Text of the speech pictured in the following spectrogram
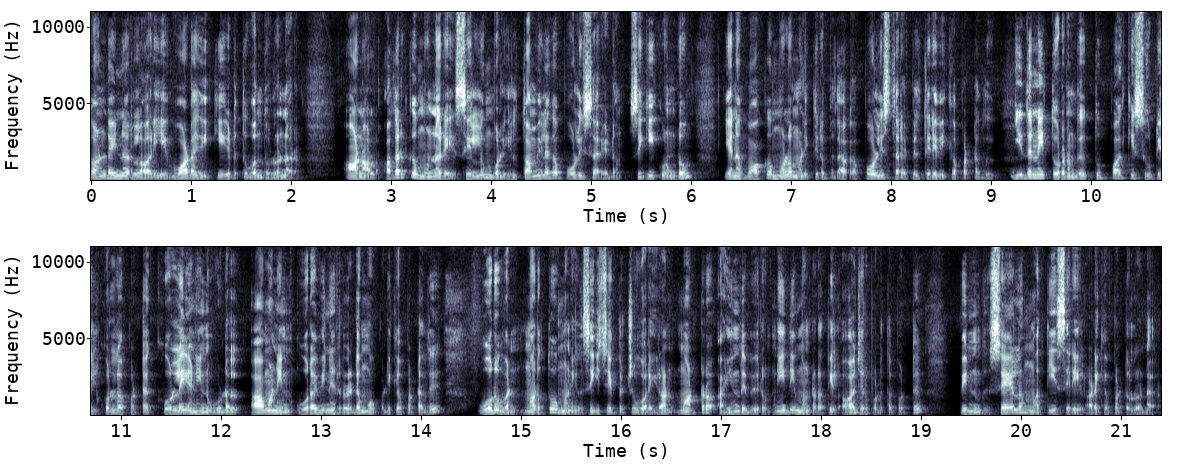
கண்டெய்னர் லாரியை வாடகைக்கு எடுத்து வந்துள்ளனர். ஆனால் அதற்கு முன்னரே செல்லும் வழியில் தமிழக போலீசாரிடம் சிக்கிக்கொண்டோம் என வாக்குமூலம் அளித்திருப்பதாக போலீஸ் தரப்பில் தெரிவிக்கப்பட்டது. இதனைத் தொடர்ந்து துப்பாக்கி சூட்டில் கொல்லப்பட்ட கொள்ளையனின் உடல் அவனின் உறவினர்களிடம் ஒப்படைக்கப்பட்டது. ஒருவன் மருத்துவமனையில் சிகிச்சை பெற்று வருகிறான். மற்ற ஐந்து பேரும் நீதிமன்றத்தில் ஆஜர்படுத்தப்பட்டு பின்பு சேலம் மத்திய சிறையில் அடைக்கப்பட்டுள்ளனர்.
